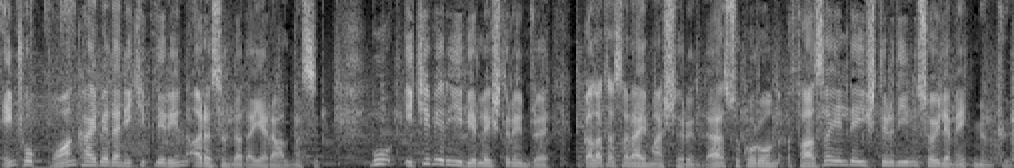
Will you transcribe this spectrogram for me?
en çok puan kaybeden ekiplerin arasında da yer alması. Bu iki veriyi birleştirince Galatasaray maçlarında skorun fazla el değiştirdiğini söylemek mümkün.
